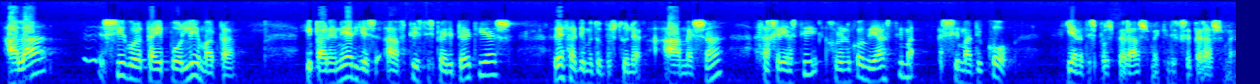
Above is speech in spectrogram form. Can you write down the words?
αλλά σίγουρα τα υπολείμματα, οι παρενέργειες αυτής της περιπέτειας δεν θα αντιμετωπιστούν άμεσα, θα χρειαστεί χρονικό διάστημα σημαντικό για να τις προσπεράσουμε και τις ξεπεράσουμε.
